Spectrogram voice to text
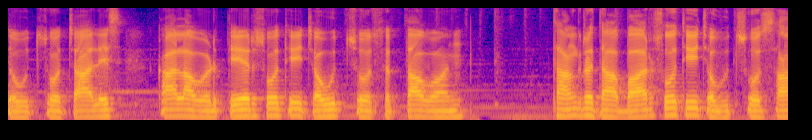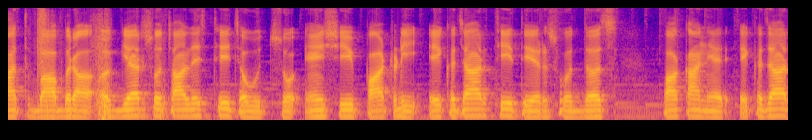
ચૌદસો ચાલીસ, કાલાવડ તેરસોથી ચૌદસો સત્તાવન ધાંગ્રધા બારસોથી ચૌદસો સાત, બાબરા અગિયારસો ચાલીસથી ચૌદસો એંશી, પાટડી એક હજારથી તેરસો દસ, વાંકાનેર એક હજાર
